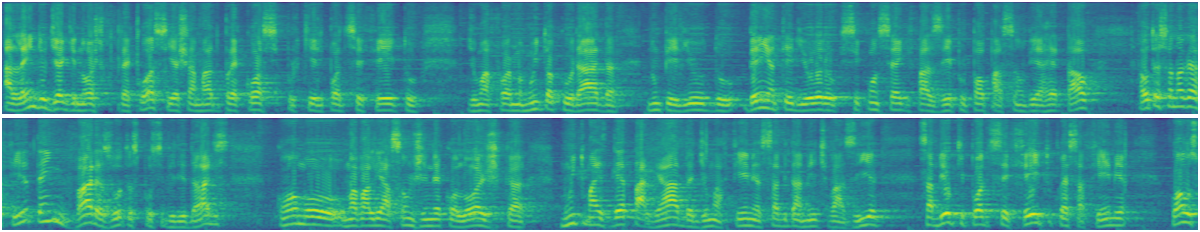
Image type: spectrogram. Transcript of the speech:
além do diagnóstico precoce, e é chamado precoce porque ele pode ser feito de uma forma muito acurada num período bem anterior ao que se consegue fazer por palpação via retal, a ultrassonografia tem várias outras possibilidades, como uma avaliação ginecológica muito mais detalhada de uma fêmea sabidamente vazia, saber o que pode ser feito com essa fêmea, quais,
